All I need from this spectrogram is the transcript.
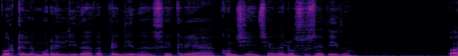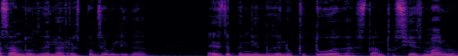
porque la moralidad aprendida se crea conciencia de lo sucedido, pasando de la responsabilidad es dependiendo de lo que tú hagas, tanto si es malo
